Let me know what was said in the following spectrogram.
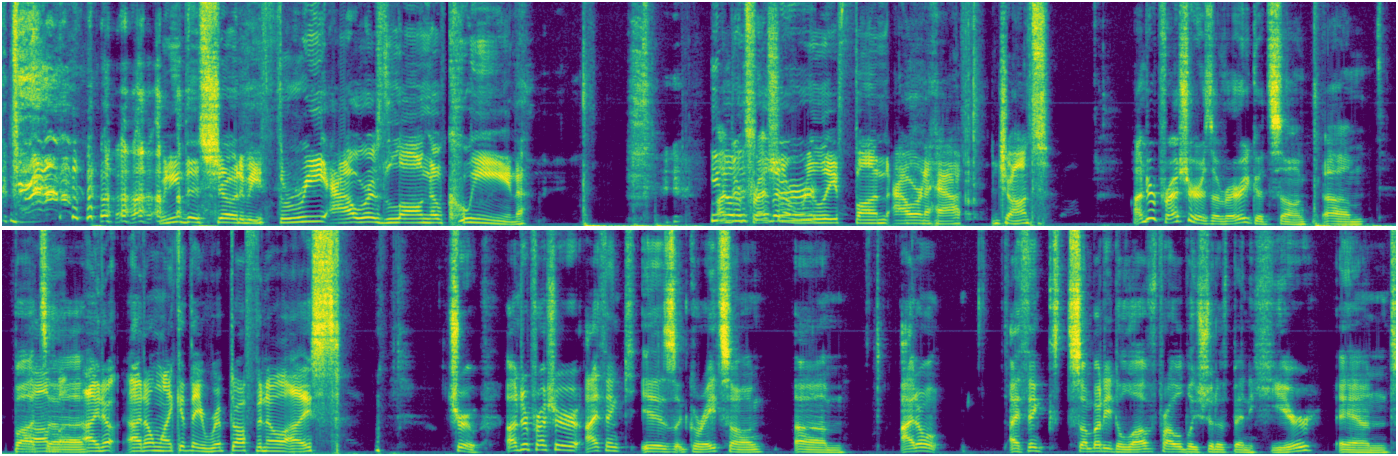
we need this show to be three hours long of Queen. You know, Under this would have been a really fun hour and a half jaunt. "Under Pressure" is a very good song. Um, but Um, uh, I don't, I don't like it. They ripped off Vanilla Ice. True. Under Pressure, I think, is a great song. Um, I don't. I think Somebody to Love probably should have been here, and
